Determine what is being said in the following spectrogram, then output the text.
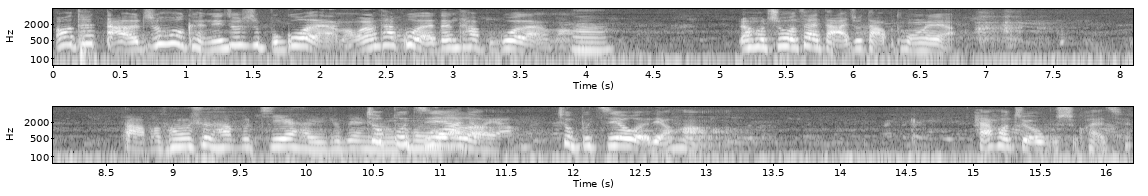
然后他打了之后肯定就是不过来嘛，我让他过来，但他不过来嘛，嗯，然后之后再打就打不通了呀，打不通是他不接还是就变成就不通接了呀？就不接我的电话了。还好只有五十块钱，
